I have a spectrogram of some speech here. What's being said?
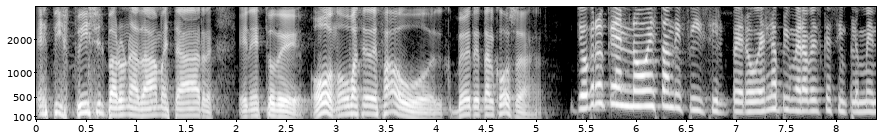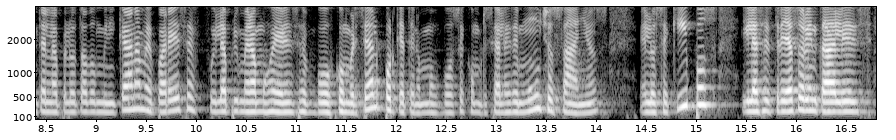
¿Es difícil para una dama estar en esto de, oh, no bate de FAO, bébete tal cosa? Yo creo que no es tan difícil, pero es la primera vez que se implementa en la pelota dominicana, me parece. Fui la primera mujer en ser voz comercial porque tenemos voces comerciales de muchos años en los equipos y las Estrellas Orientales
